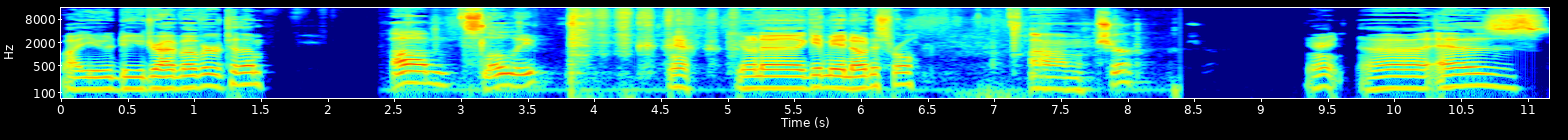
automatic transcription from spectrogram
while you do you drive over to them? Um, slowly. Yeah. You want to give me a notice roll? Um, sure. All right. Uh, as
